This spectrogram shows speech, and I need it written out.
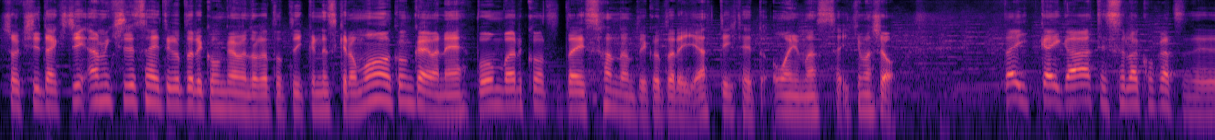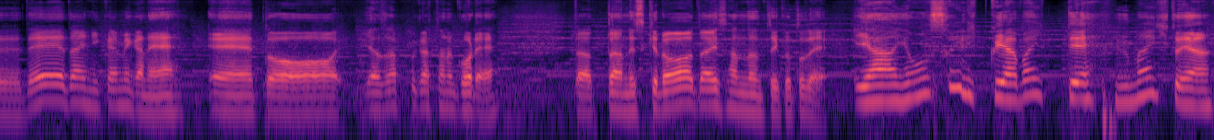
初期大吉、アミキシです。はい、ということで今回も動画撮っていくんですけども、今回はね、ボンバルコート第3弾ということでやっていきたいと思います。行きましょう。第1回がテスラ枯渇で、第2回目がね、えっ、ー、と、ヤザップ型のゴレだったんですけど、第3弾ということで。いやー、4水リックやばいって、うまい人やん。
